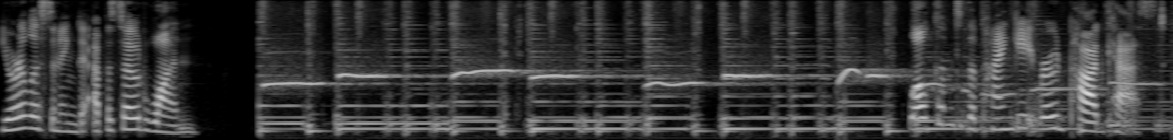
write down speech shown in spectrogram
You're listening to episode one. Welcome to the Pinegate Road podcast,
